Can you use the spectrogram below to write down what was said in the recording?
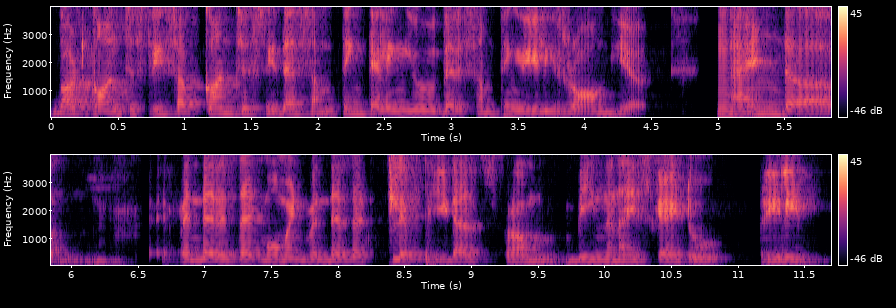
not consciously, subconsciously, there's something telling you there is something really wrong here. Mhm. And um, when there is that moment, when there is that flip he does from being the nice guy to really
